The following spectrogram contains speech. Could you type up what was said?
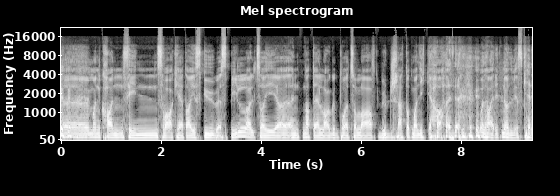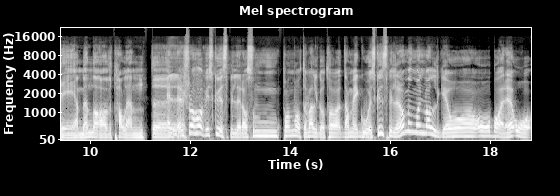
uh, man kan finne svakheter i skuespill, altså i, uh, enten at det er lagd på et så lavt budsjett at man ikke har Man har ikke nødvendigvis kremen av talent. Uh. Eller så har vi skuespillere som på en måte velger å ta De er gode skuespillere, men man velger å, å bare å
